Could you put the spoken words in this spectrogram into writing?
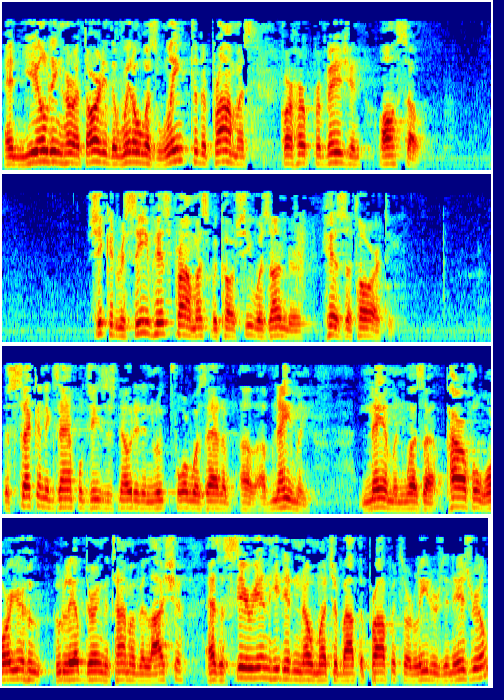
and yielding her authority, the widow was linked to the promise for her provision also. She could receive his promise because she was under his authority. The second example Jesus noted in Luke 4 was that of, of, of Naaman. Naaman was a powerful warrior who, who lived during the time of Elisha. As a Syrian, he didn't know much about the prophets or leaders in Israel.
